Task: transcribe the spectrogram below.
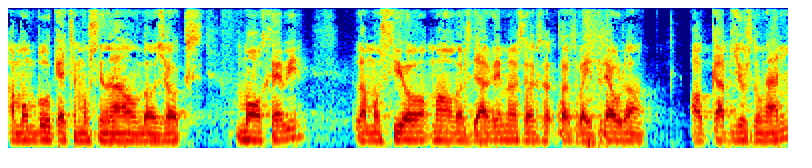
amb un bloqueig emocional dels jocs molt heavy l'emoció, bueno, les llàgrimes les, les vaig treure al cap just d'un any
